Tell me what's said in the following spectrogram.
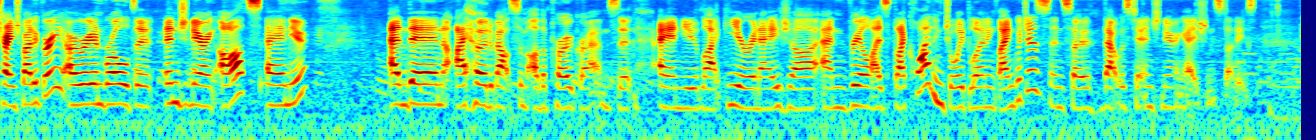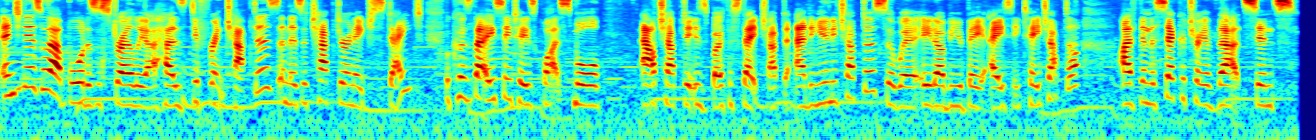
changed my degree. I re-enrolled at Engineering Arts, ANU. And then I heard about some other programs at ANU like Year in Asia and realised that I quite enjoyed learning languages and so that was to Engineering Asian Studies. Engineers Without Borders Australia has different chapters and there's a chapter in each state. Because the ACT is quite small, our chapter is both a state chapter and a uni chapter, so we're EWB ACT chapter. I've been the secretary of that since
